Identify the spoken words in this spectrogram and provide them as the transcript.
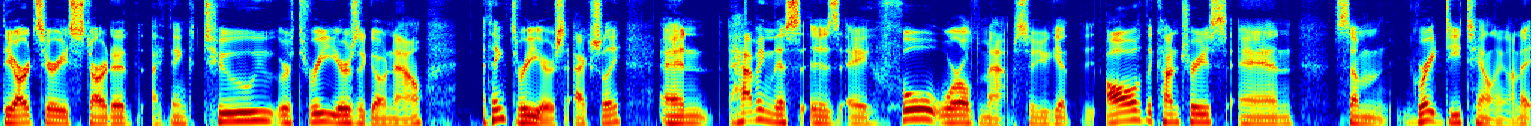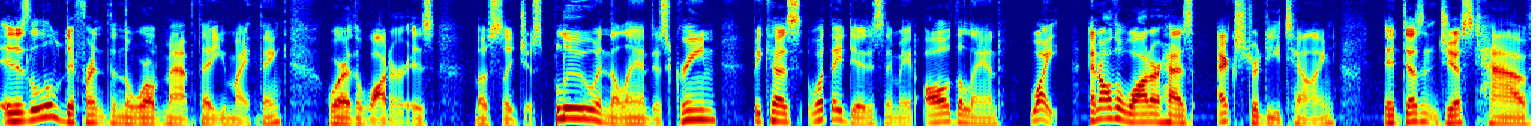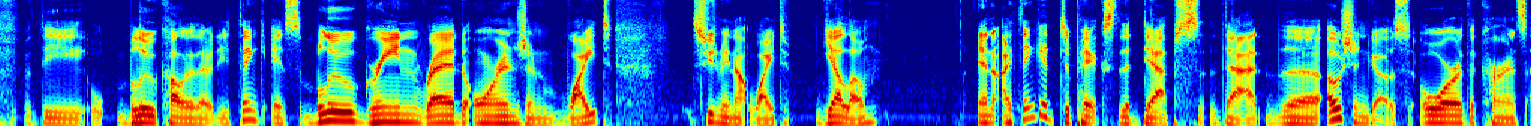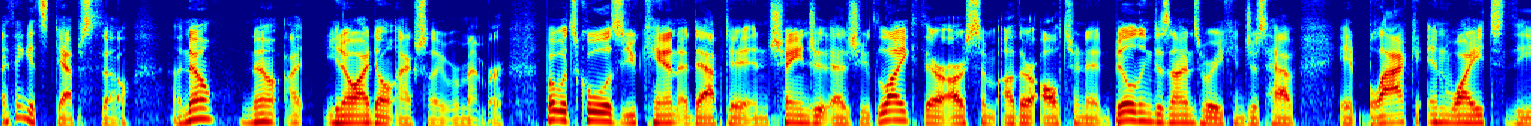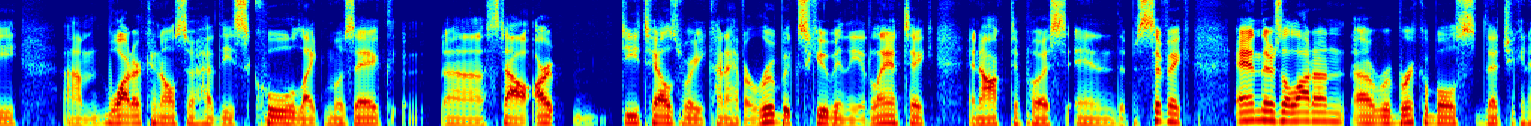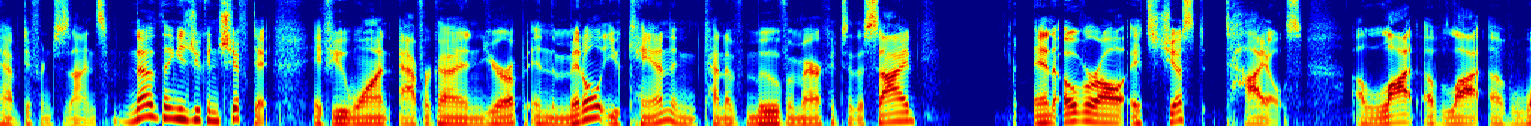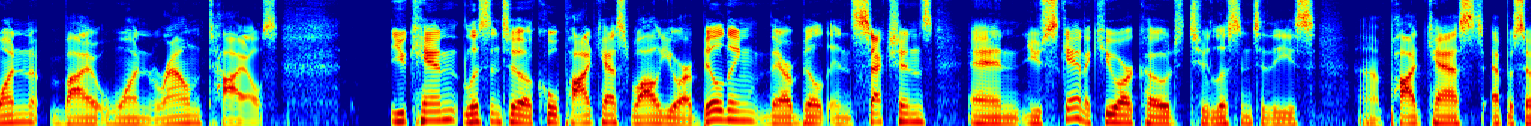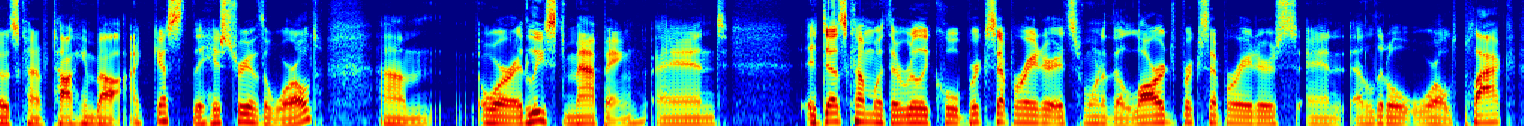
The art series started, I think, two or three years ago now, I think three years actually. And having this is a full world map. So you get all of the countries and some great detailing on it. It is a little different than the world map that you might think, where the water is mostly just blue and the land is green, because what they did is they made all the land white. And all the water has extra detailing. It doesn't just have the blue color that you think, it's blue, green, red, orange, and white. Excuse me, not white, yellow and I think it depicts the depths that the ocean goes or the currents. I think it's depths though. Uh, no, no, I you know I don't actually remember. But what's cool is you can adapt it and change it as you'd like. There are some other alternate building designs where you can just have it black and white. The um, water can also have these cool like mosaic uh, style art details where you kind of have a Rubik's cube in the Atlantic, an octopus in the Pacific, and there's a lot of uh, Rebrickables that you can have different designs. Another thing is you can shift it. If you want Africa and Europe in the middle, you can and kind of move America to the side. And overall, it's just tiles. A lot of lot of one by one round tiles. You can listen to a cool podcast while you are building. They are built in sections, and you scan a QR code to listen to these uh, podcast episodes, kind of talking about, I guess, the history of the world, um, or at least mapping. And it does come with a really cool brick separator. It's one of the large brick separators and a little world plaque.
